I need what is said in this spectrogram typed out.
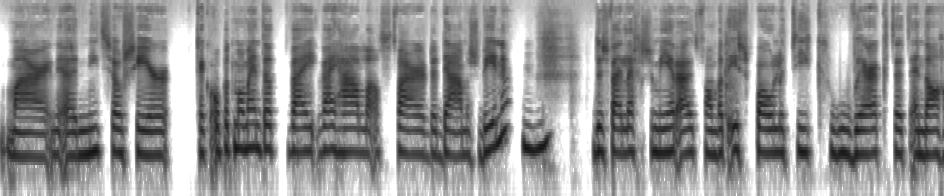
Maar uh, niet zozeer. Kijk, op het moment dat wij, wij halen als het ware de dames binnen. Mm -hmm. Dus wij leggen ze meer uit van wat is politiek, hoe werkt het. En dan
